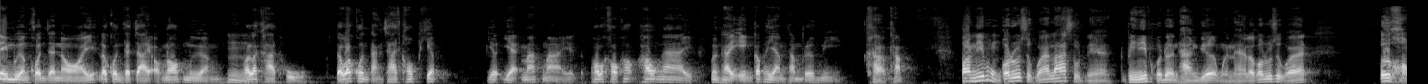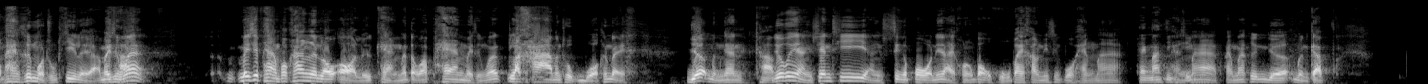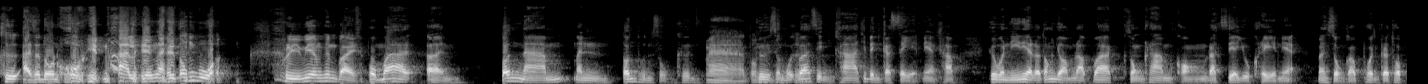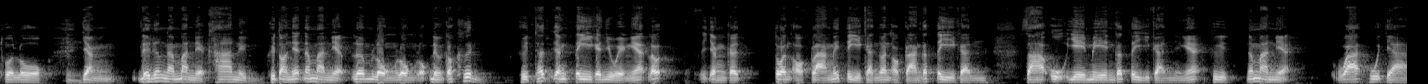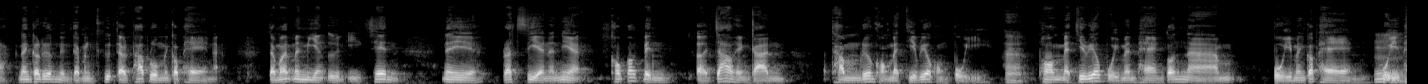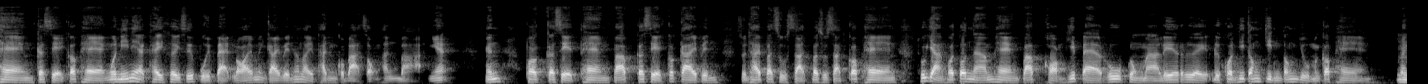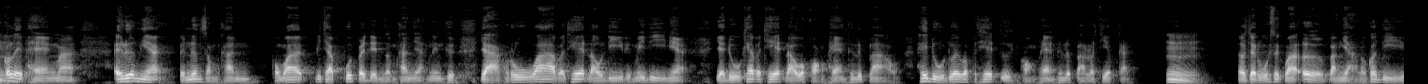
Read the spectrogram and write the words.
ในเมืองคนจะน้อย แล้วคนกระจายออกนอกเมืองอืมเพราะราคาถูก แต่ว่าคนต่างชาติเข้าเพียบเยอะแยะมากมาย เพราะว่าเขาเข้าเข้าง่าย เมืองไทยเองก็พยายามทำเรื่องนี้ครับครับ ตอนนี้ผมก็รู้สึกว่าล่าสุดเนี่ย ปีนี้ผมก็เดินทางเยอะเหมือนกันนะแล้วก็รู้สึกว่า เออของแพงขึ้นหมดทุกที่เลยอะหมายถึงว่า ไม่ใช่แพงเพราะค่าเงินเราอ่อนหรือแข็งนะแต่ว่าแพงหมายถึงว่าราคามันถูกบวกขึ้นไป เยอะเหมือนกันครับยกตัวอย่างเช่นที่อย่างสิงคโปร์นี่หลายคนก็บอกโอ้โหไปคราวนี้สิงคโปร์แพงมากแพงมากจแพงริงมากแพงมากขึ้นเยอะเหมือนกับ คืออาจจะโดนโควิดมาหรือยังไงต้องบวกพรีเมียมขึ้นไปๆผมว่าเอ่อต้นน้ำมันต้นทุนสูงขึ้นอ่าต้นทุนคือสมมุติว่าสินค้าที่เป็นเกษตรเนี่ยครับ คือวันนี้เนี่ยเราต้องยอมรับว่าสงครามของรัสเซียยูเครนเนี่ยมันส่งกับผลกระทบทั่วโลก อย่างในเรื่องน้ำมันเนี่ยค่าหนึ่ง คือตอนนี้น้ำมันเนี่ยเริ่มลงลงลงเดี๋ยวมันก็ขึ้น คือถ้ายังตีกันอยู่อย่างเงี้ยแล้วอย่างกับตะวันออกกลางไม่ตีกันตะวันออกกลางก็ตีกันซาอุเยเมนก็ตีกันอย่างเงี้ย คือน้ำมันเนี่ยว่าพูดยากนั่นก็เรื่องหนึ่งแต่มันคือแต่ภาพรวมมันก็แพงอะแต่ว่ามันมีอย่างอื่นอีก เช่น ในรัสเซียนั้นเนี่ยเขาก็เป็นเอ่อเจ้าแห่งการ ทำเรื่องของ material ของปุ๋ยฮะพอ material ปุ๋ยมันแพงต้นน้ำปุ๋ยมันก็แพงอืมปุ๋ยแพงเกษตรก็แพง วันนี้เนี่ยใครเคยซื้อปุ๋ย 800 มันกลายเป็นเท่าไหร่พันกว่าบาท 2,000 บาทเงี้ยงั้นพอเกษตรแพงปั๊บเกษตรก็กลายเป็นสุดท้ายปศุสัตว์ปศุสัตว์ก็แพง ทุกอย่างพอต้นน้ำแพงปั๊บของที่แปรรูปลงมาเรื่อยๆ หรือคนที่ต้องกินต้องอยู่มันก็แพง มันก็เลยแพงมา ไอ้เรื่องเนี้ยเป็นเรื่องสำคัญ ผมว่าพี่แท็บพูดประเด็นสำคัญอย่างหนึ่งคือ อยากรู้ว่าประเทศเราดีหรือไม่ดีเนี่ย อย่าดูแค่ประเทศเราว่าของแพงขึ้นหรือเปล่า ให้ดูด้วยว่าประเทศอื่นของแพงขึ้นหรือเปล่าแล้วเทียบกัน อืมเราจะรู้สึกว่าเออบางอย่างเราก็ดี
